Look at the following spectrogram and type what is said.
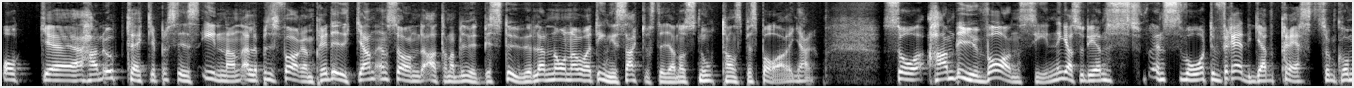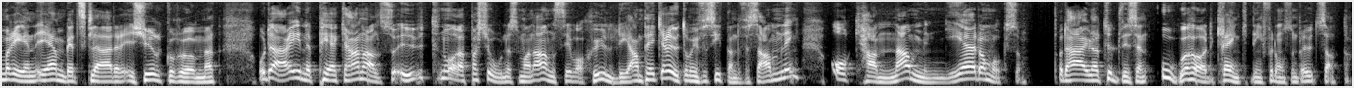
Och eh, han upptäcker precis innan, eller precis före en predikan en söndag att han har blivit bestulen. Någon har varit inne i sakristian och snott hans besparingar. Så han blir ju vansinnig. Alltså det är en, en svårt vredgad präst som kommer in i ämbetskläder i kyrkorummet. Och där inne pekar han alltså ut några personer som han anser vara skyldiga. Han pekar ut dem inför sittande församling och han namnger dem också. Och det här är naturligtvis en oerhörd kränkning för de som blir utsatta.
